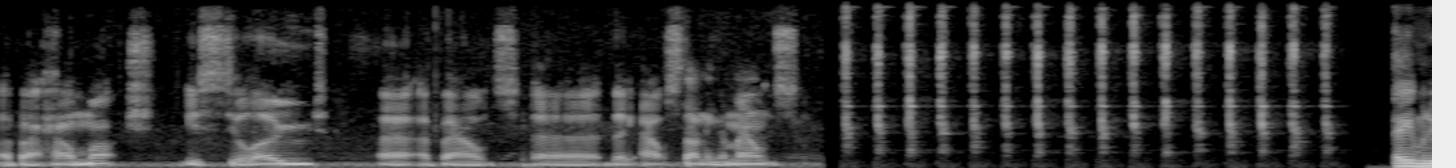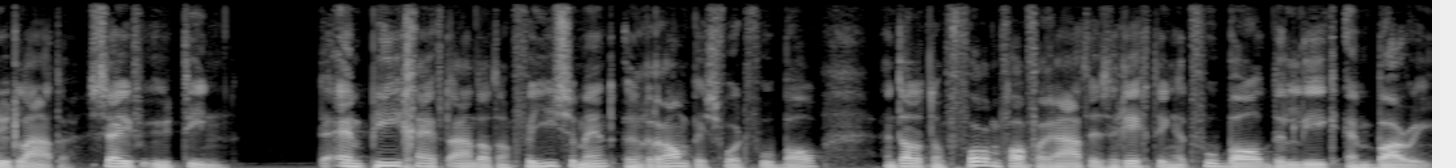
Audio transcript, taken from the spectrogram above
about how much is still owed, uh, about uh, the outstanding amounts. Eén minuut later, 7 uur 10. De MP geeft aan dat een faillissement een ramp is voor het voetbal en dat het een vorm van verraad is richting het voetbal, de league en Bury.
